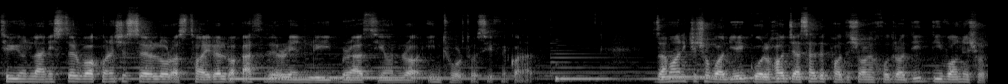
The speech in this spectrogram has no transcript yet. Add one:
تیریون لانیستر واکنش سر لوراس تایرل و قتل رنری براسیون را اینطور توصیف می کند. زمانی که شوالیه گلها جسد پادشاه خود را دید دیوانه شد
